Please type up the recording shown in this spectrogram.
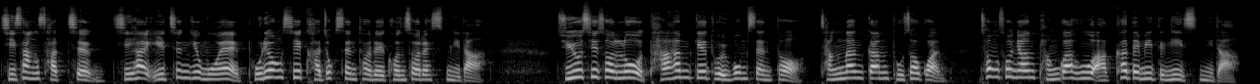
지상 4층, 지하 1층 규모의 보령시 가족센터를 건설했습니다. 주요 시설로 다 함께 돌봄센터, 장난감 도서관, 청소년 방과 후 아카데미 등이 있습니다.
